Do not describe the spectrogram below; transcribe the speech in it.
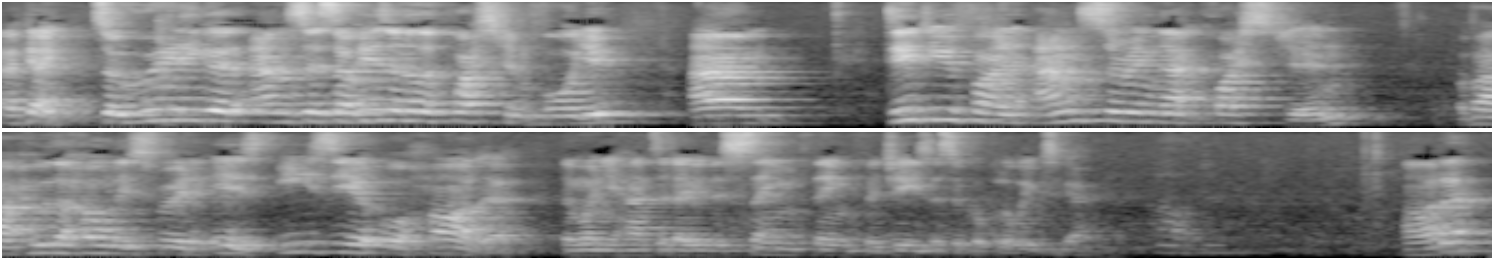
Okay, so really good answer. So here's another question for you. Um, did you find answering that question about who the Holy Spirit is easier or harder than when you had to do the same thing for Jesus a couple of weeks ago? Pardon. Harder?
